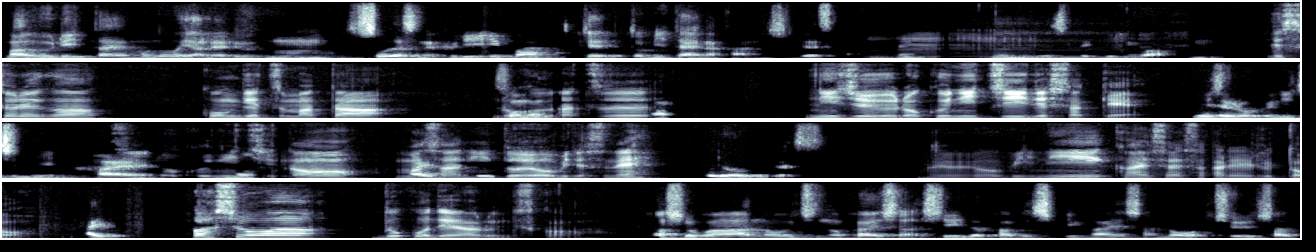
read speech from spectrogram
まあ、売りたいものをやれる、うん、そうですね、フリーマーケットみたいな感じですかね、うん。的には。うん。でそれが今月また6そうなんで月26日でしたっけ、26日に、はい、26日のまさに土曜日ですね。土曜日です。土曜日に開催されると。はい。場所はどこであるんですか？場所は、あの、うちの会社、シード株式会社の駐車場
